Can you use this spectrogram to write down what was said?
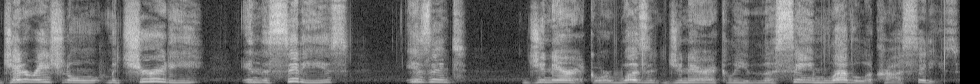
generational maturity in the cities isn't generic or wasn't generically the same level across cities.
